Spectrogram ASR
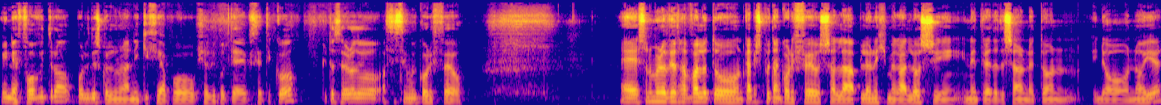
Είναι φόβητρο, πολύ δύσκολο να νικηθεί από οποιοδήποτε επιθετικό και το θεωρώ αυτή τη στιγμή κορυφαίο. Ε, στο νούμερο 2 θα βάλω τον κάποιος που ήταν κορυφαίος αλλά πλέον έχει μεγαλώσει, είναι 34 ετών, είναι ο Νόιερ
